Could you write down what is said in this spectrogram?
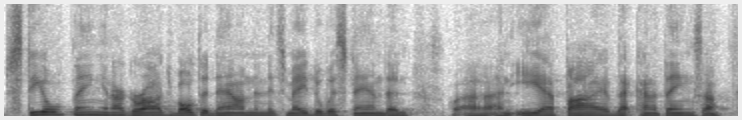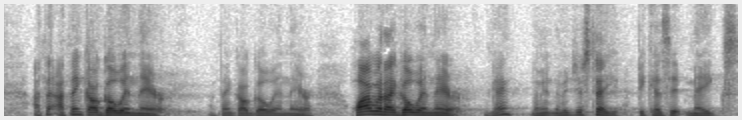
steel thing in our garage bolted down and it's made to withstand an, uh, an EF5, that kind of thing. So I, th- I think I'll go in there. I think I'll go in there. Why would I go in there? Okay, let me, let me just tell you. Because it makes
